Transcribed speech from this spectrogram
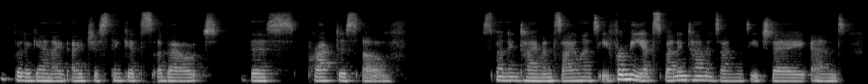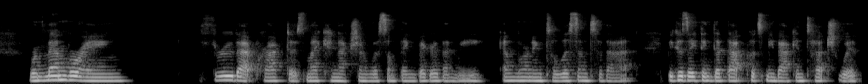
but again, I, I just think it's about this practice of spending time in silence. For me, it's spending time in silence each day and remembering through that practice my connection with something bigger than me and learning to listen to that because I think that that puts me back in touch with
